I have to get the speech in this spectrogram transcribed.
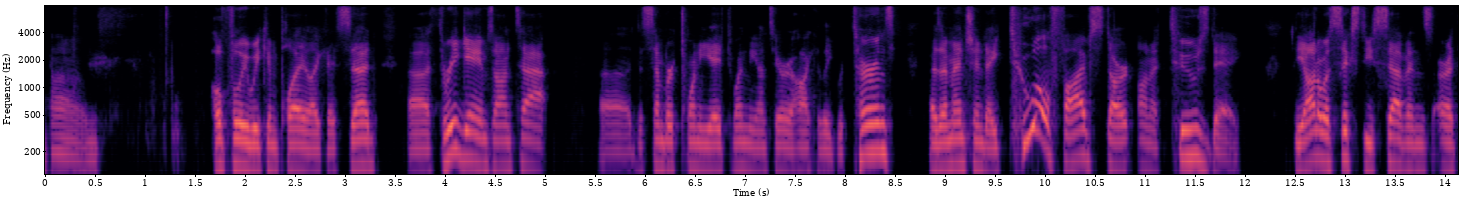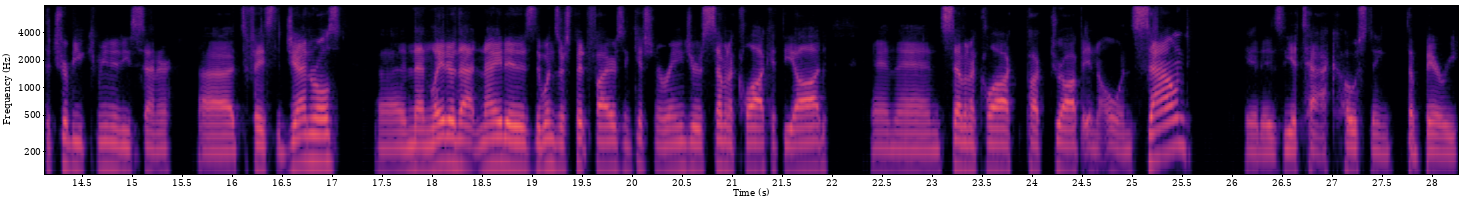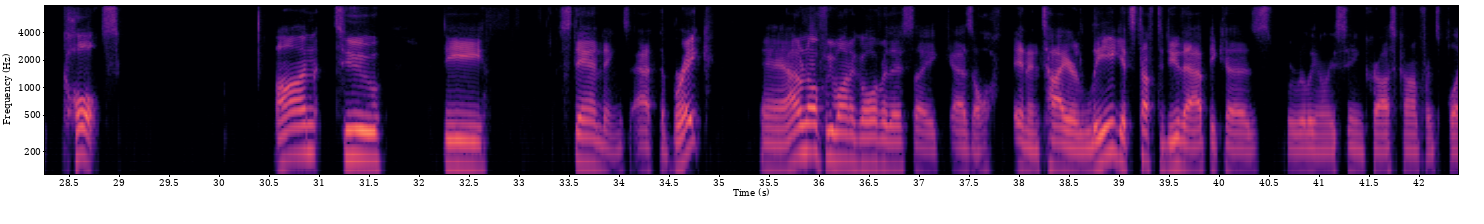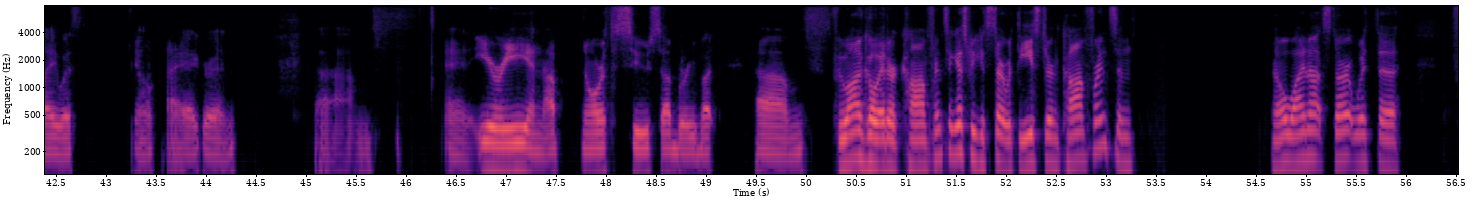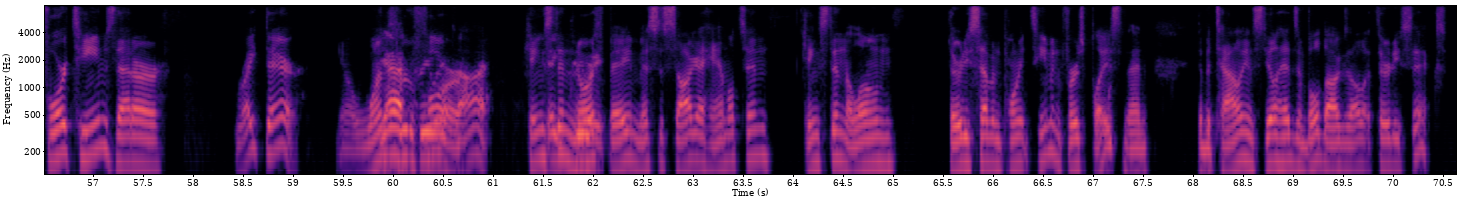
Um, hopefully we can play, like I said, uh, three games on tap. Uh, December 28th when the Ontario Hockey League returns. As I mentioned, a 205 start on a Tuesday. The Ottawa 67s are at the Tribute Community Center uh, to face the Generals. Uh, and then later that night is the Windsor Spitfires and Kitchener Rangers, seven o'clock at the Aud. And then seven o'clock puck drop in Owen Sound. It is the attack hosting the Barrie Colts. On to the standings at the break. And I don't know if we want to go over this like as a, an entire league. It's tough to do that because we're really only seeing cross conference play with, you know, Niagara and um, and Erie and up north, Soo, Sudbury. But um, if we want to go at our conference, I guess we could start with the Eastern Conference. And, you know, why not start with the four teams that are right there? You know, one yeah, through four. Kingston, North. Bay, Mississauga, Hamilton, Kingston, the lone 37 point team in first place. And then the Battalion, Steelheads, and Bulldogs all at 36.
